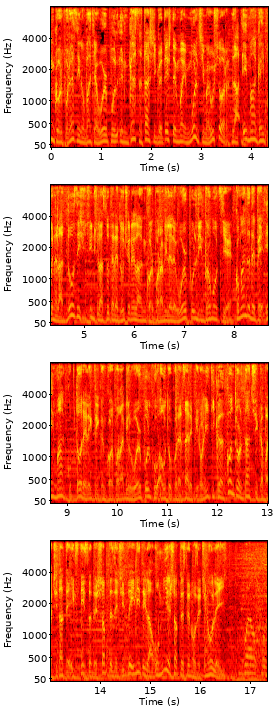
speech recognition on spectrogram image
Incorporează inovația Whirlpool în casa ta și gătește mai mult și mai ușor. La EMAG ai până la 25% reducere la încorporabilele Whirlpool din promoție. Comandă de pe EMAG cuptor electric încorporabil Whirlpool cu autocurățare pirolitică, control touch și capacitate extinsă de 73 litri la 1799 lei. Whirlpool.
